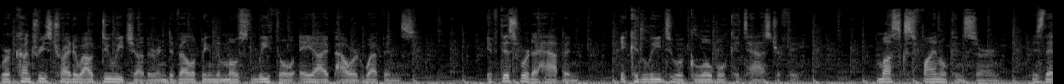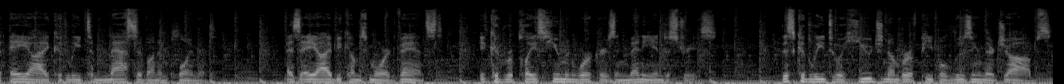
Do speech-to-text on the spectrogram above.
where countries try to outdo each other in developing the most lethal AI-powered weapons. If this were to happen, it could lead to a global catastrophe. Musk's final concern is that AI could lead to massive unemployment. As AI becomes more advanced, it could replace human workers in many industries. This could lead to a huge number of people losing their jobs,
